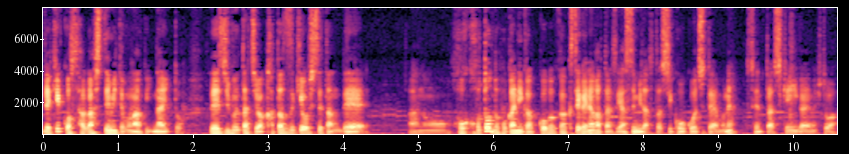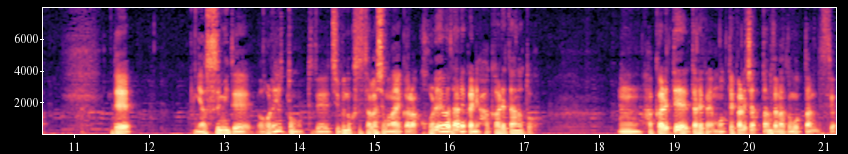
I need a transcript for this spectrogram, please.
で結構探してみてもなないと。で自分たちは片付けをしてたんであのほとんど他に学校が学生がいなかったんですよ。休みだったし高校自体もね。センター試験以外の人は。で休みであれ？と思ってて自分の靴探してもないからこれは誰かに履かれたなと。うん履かれて誰かに持ってかれちゃったんだなと思ったんですよ。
